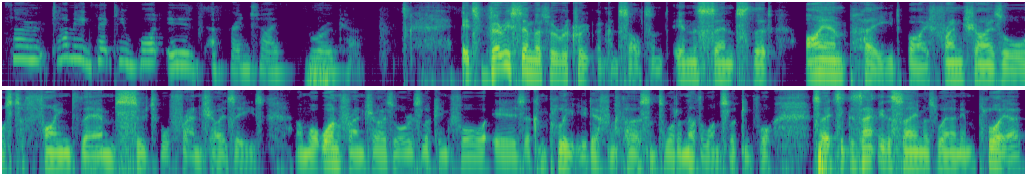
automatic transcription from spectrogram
So tell me exactly what is a franchise broker? It's very similar to a recruitment consultant in the sense that I am paid by franchisors to find them suitable franchisees. And what one franchisor is looking for is a completely different person to what another one's looking for. So it's exactly the same as when an employer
